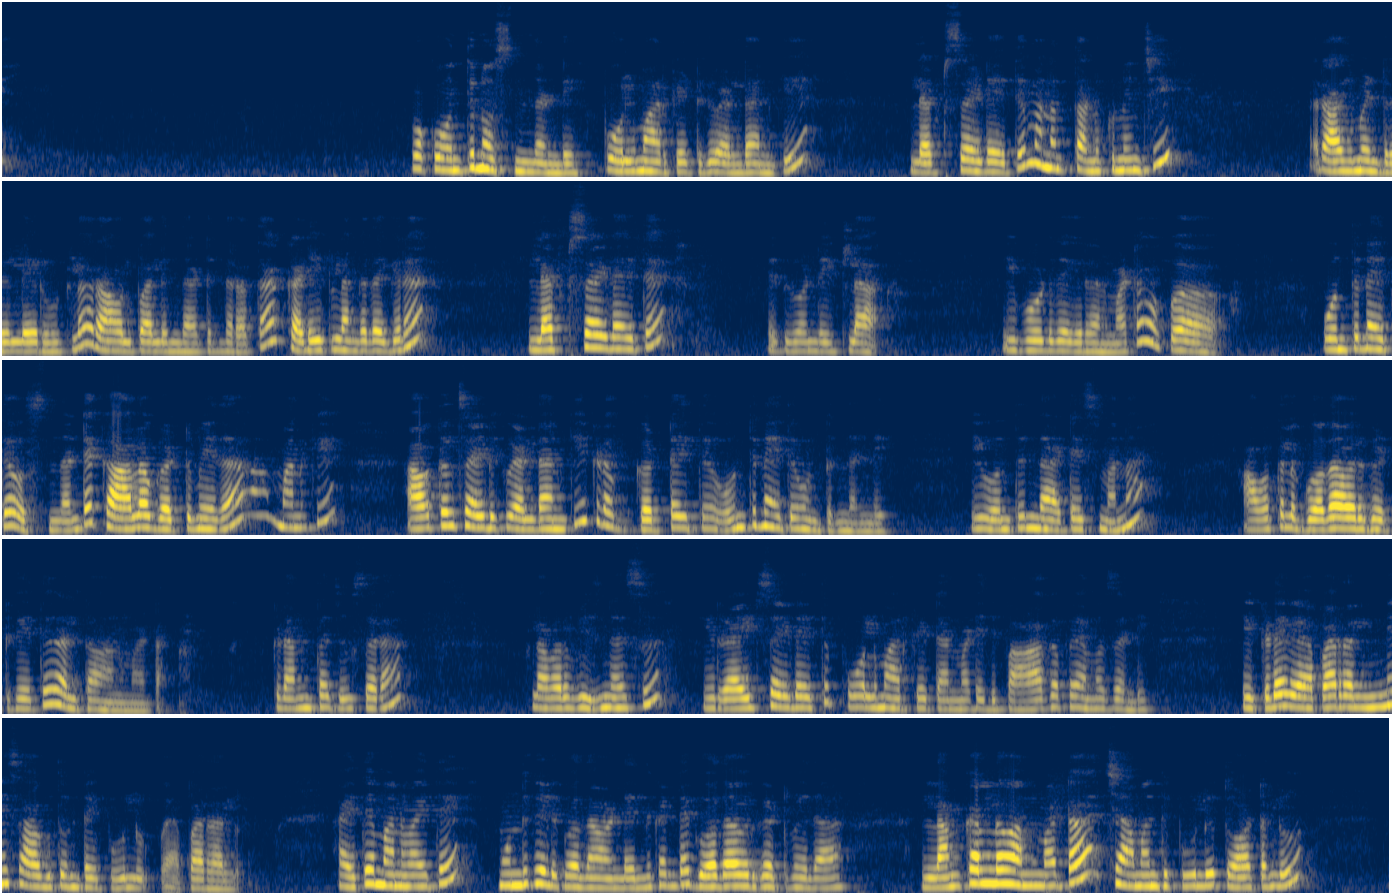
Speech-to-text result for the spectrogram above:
ఒక వంతున వస్తుందండి పూల మార్కెట్కి వెళ్ళడానికి. లెఫ్ట్ సైడ్ అయితే మనం తణుకు నుంచి రాజమండ్రి వెళ్ళే రూట్లో రావులపాలెం దాటిన తర్వాత కడీపులంక దగ్గర లెఫ్ట్ సైడ్ అయితే ఇదిగోండి ఇట్లా ఈ బోర్డు దగ్గర అనమాట ఒక వంతెన అయితే వస్తుంది. అంటే కాలో గట్టు మీద మనకి అవతల సైడ్కి వెళ్ళడానికి ఇక్కడ గట్టు అయితే వంతెన అయితే ఉంటుందండి. ఈ వంతెన దాటేసి మనం అవతల గోదావరి గట్టుకి అయితే వెళ్తాం అనమాట ఇక్కడంతా చూసారా? Flower business. ఈ రైట్ సైడ్ అయితే పూల మార్కెట్ అనమాట ఇది బాగా ఫేమస్ అండి. ఇక్కడే వ్యాపారాలన్నీ సాగుతుంటాయి పూలు వ్యాపారాలు. అయితే మనమైతే ముందుకు వెళ్ళిపోదామండి ఎందుకంటే గోదావరి గట్టు మీద లంకల్లో అనమాట చామంతి పూలు తోటలు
